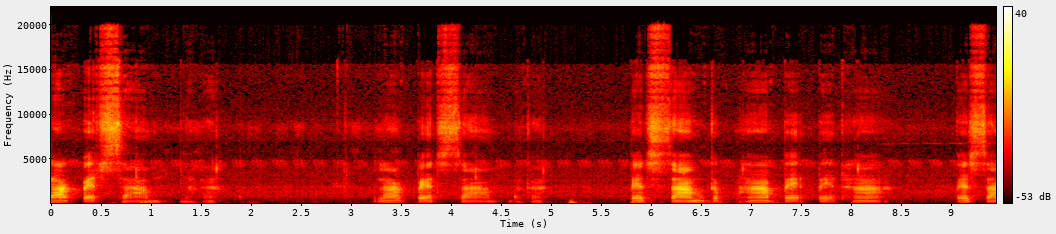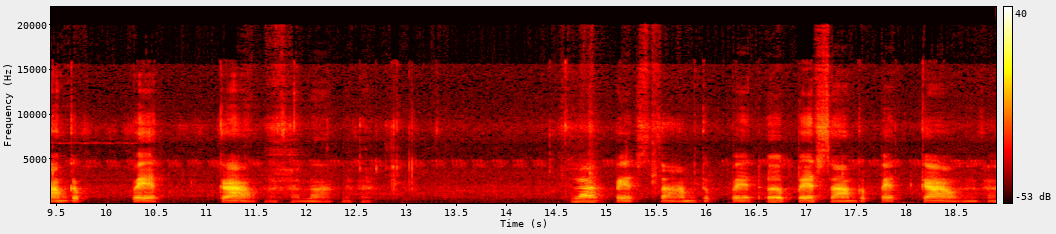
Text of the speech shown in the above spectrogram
ลาก 8 3 นะคะ ลากแปดสามนะคะแปดสามกับห้าแปดแปดห้าแปดสามกับแปดเก้านะคะลากนะคะ ลากแปดสามกับแปดเออแปดสามกับแปดเก้านะคะ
